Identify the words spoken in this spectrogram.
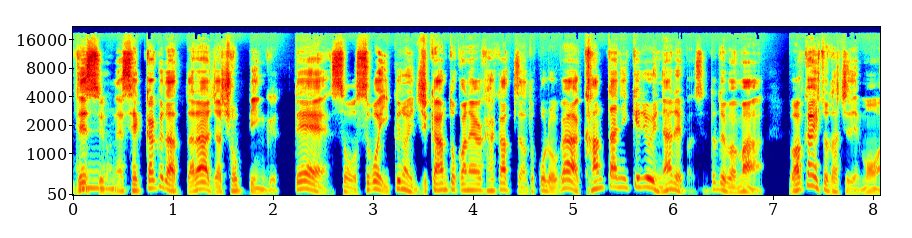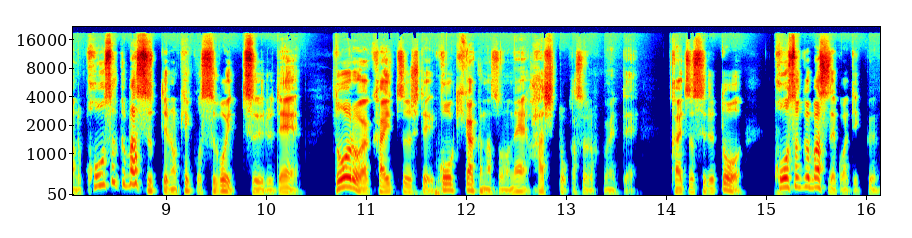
ですよね。うんせっかくだったら、じゃあショッピングって、そう、すごい行くのに時間とお金がかかってたところが簡単に行けるようになればですね。例えばまあ、若い人たちでも、あの、高速バスっていうのは結構すごいツールで、道路が開通して、高規格なそのね、橋とかそれを含めて開通すると、高速バスでこうやって行くん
